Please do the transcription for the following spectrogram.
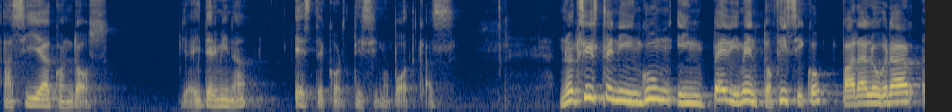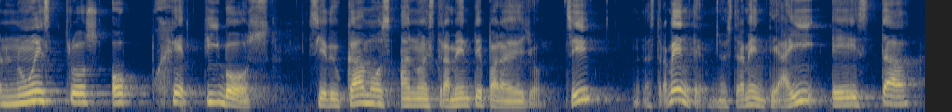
hacía con dos. Y ahí termina este cortísimo podcast. No existe ningún impedimento físico para lograr nuestros objetivos si educamos a nuestra mente para ello. ¿Sí? Nuestra mente, nuestra mente. Ahí está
